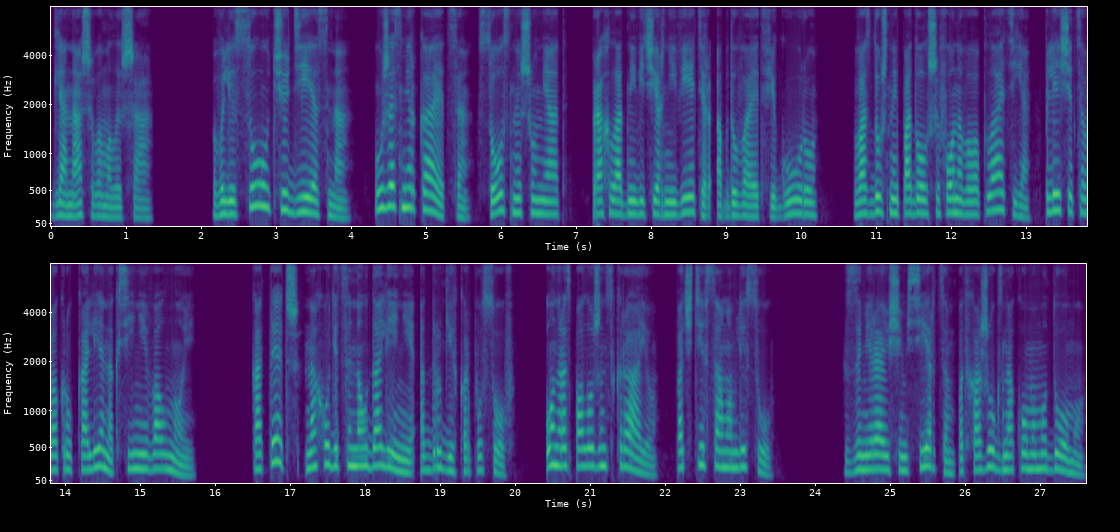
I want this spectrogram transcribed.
для нашего малыша. В лесу чудесно. Уже смеркается, сосны шумят, прохладный вечерний ветер обдувает фигуру, воздушный подол шифонового платья плещется вокруг коленок синей волной. Коттедж находится на удалении от других корпусов. Он расположен с краю, почти в самом лесу. С замирающим сердцем подхожу к знакомому дому,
